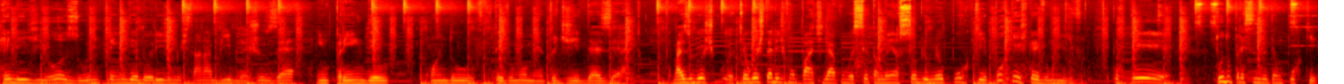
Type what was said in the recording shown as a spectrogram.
religioso, o empreendedorismo está na Bíblia. José empreendeu quando teve um momento de deserto. Mas o que eu gostaria de compartilhar com você também é sobre o meu porquê. Por que escrever um livro? Porque tudo precisa ter um porquê.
